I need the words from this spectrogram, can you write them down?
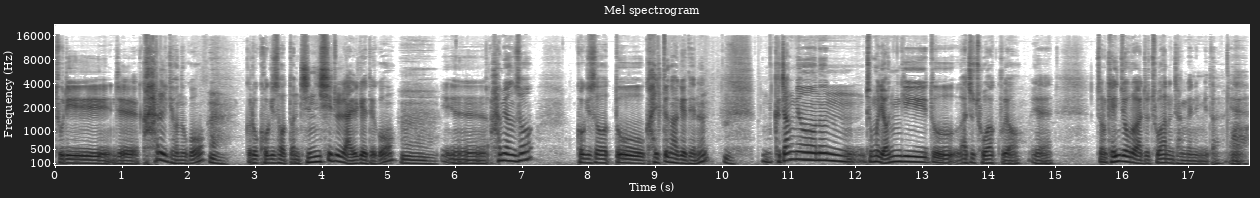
둘이 이제 칼을 겨누고 네. 그리고 거기서 어떤 진실을 알게 되고 음. 예, 하면서 거기서 또 갈등하게 되는 음. 음, 그 장면은 정말 연기도 아주 좋았고요. 예. 저는 개인적으로 아주 좋아하는 장면입니다. 예. 아,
